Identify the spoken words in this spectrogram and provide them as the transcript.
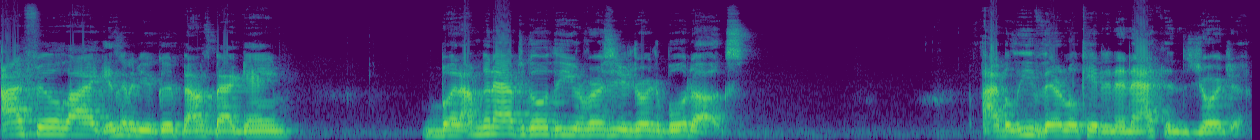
I feel like it's gonna be a good bounce back game. but I'm gonna have to go with the University of Georgia Bulldogs. I believe they're located in Athens, Georgia.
